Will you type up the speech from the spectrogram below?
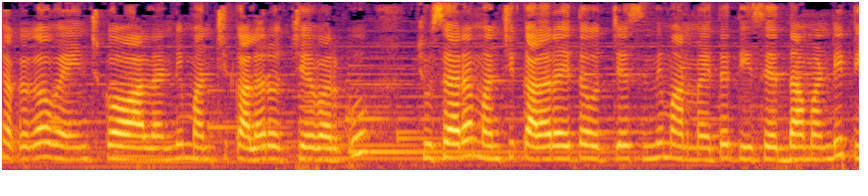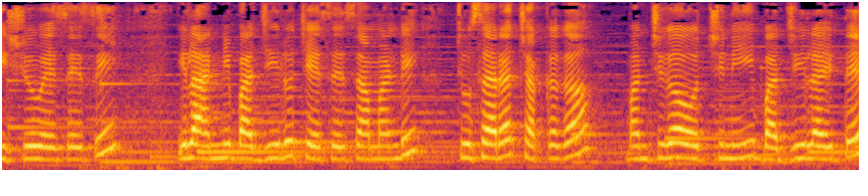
చక్కగా వేయించుకోవాలండి. మంచి కలర్ వచ్చే వరకు. చూసారా? మంచి కలర్ అయితే వచ్చేసింది. మనమైతే తీసేద్దామండి. టిష్యూ వేసేసి ఇలా అన్ని బజ్జీలు చేసేసామండి. చూసారా? చక్కగా మంచిగా వచ్చినాయి బజ్జీలు అయితే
